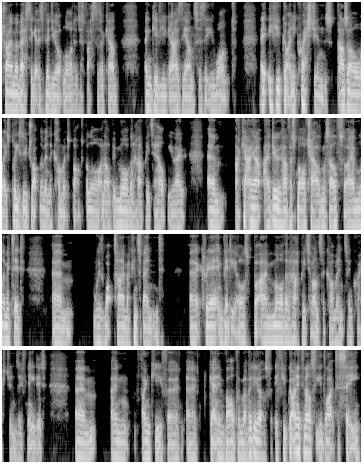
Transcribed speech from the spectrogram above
trying my best to get this video uploaded as fast as I can and give you guys the answers that you want. If you've got any questions, as always, please do drop them in the comments box below, and I'll be more than happy to help you out. Um, I, can, I, I do have a small child myself, so I am limited um, with what time I can spend uh, creating videos, but I'm more than happy to answer comments and questions if needed. Um, and thank you for uh, getting involved with my videos. If you've got anything else that you'd like to see,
